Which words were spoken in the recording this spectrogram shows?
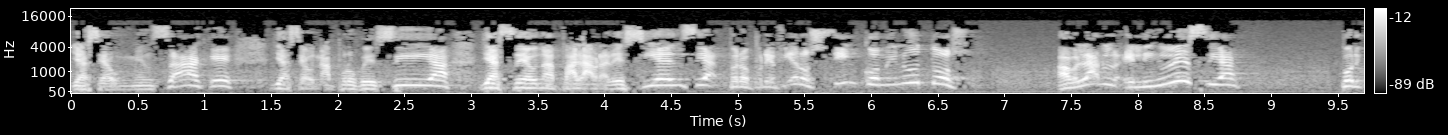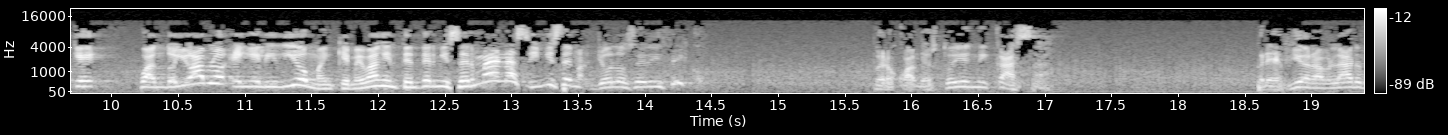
Ya sea un mensaje, ya sea una profecía, ya sea una palabra de ciencia, pero prefiero cinco minutos hablarlo en la iglesia porque cuando yo hablo en el idioma en que me van a entender mis hermanas y mis hermanos, yo los edifico. Pero cuando estoy en mi casa, prefiero hablar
